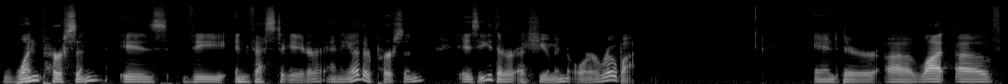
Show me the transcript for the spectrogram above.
one person is the investigator and the other person is either a human or a robot and there are a lot of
